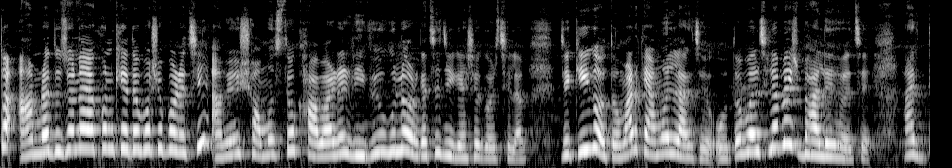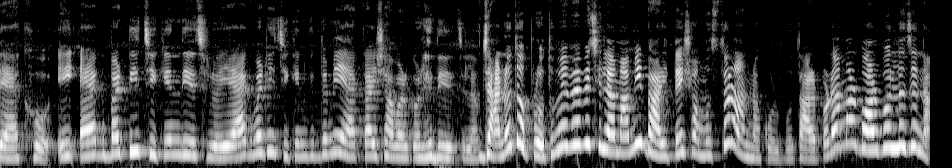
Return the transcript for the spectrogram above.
তো আমরা দুজনে এখন খেতে বসে পড়েছি। আমি ওই সমস্ত খাবারের রিভিউগুলো ওর কাছে জিজ্ঞাসা করছিলাম যে, কী গো, তোমার কেমন লাগছে? ও তো বলছিল, বেশ ভালোই হয়েছে। আর দেখো, এই এক বাটি চিকেন দিয়েছিল। এই এক বাটি চিকেন কিন্তু আমি একাই সাবার করে দিয়েছিলাম। জানো তো, প্রথমে ভেবেছিলাম আমি বাড়িতেই সমস্ত রান্না করব। তারপরে আমার বর বলল যে, না,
